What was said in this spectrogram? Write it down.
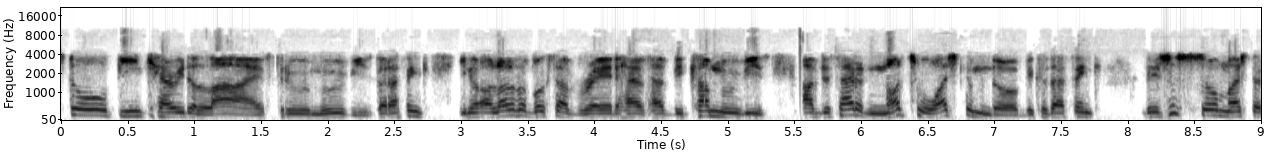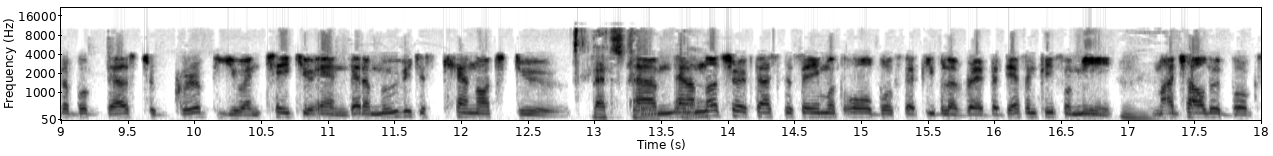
still being carried alive through movies. But I think you know a lot of the books I've read have have become movies. I've decided not to watch them though because I think there's just so much that a book does to grip you and take you in that a movie just cannot do. That's true. Um, and yeah. I'm not sure if that's the same with all books that people have read, but definitely for me, my childhood books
